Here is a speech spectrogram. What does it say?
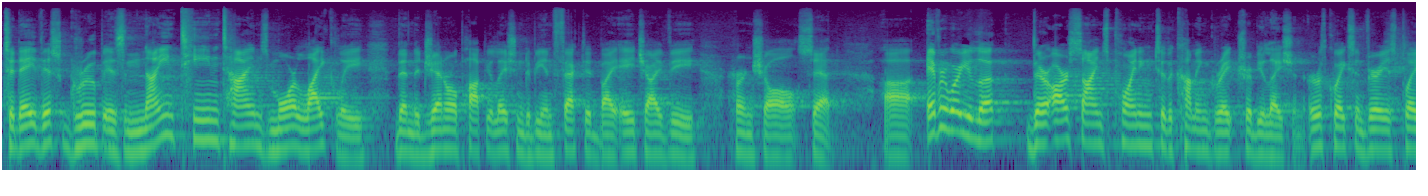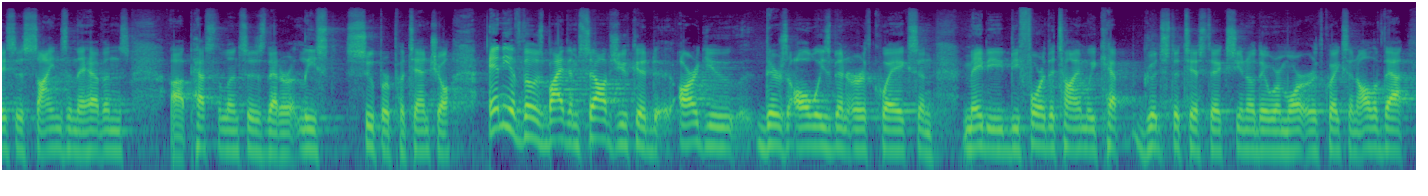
Today, this group is 19 times more likely than the general population to be infected by HIV, Hirnschall said. Uh, everywhere you look, there are signs pointing to the coming great tribulation. Earthquakes in various places, signs in the heavens, uh, pestilences that are at least super potential. Any of those by themselves, you could argue there's always been earthquakes, and maybe before the time we kept good statistics, you know, there were more earthquakes and all of that.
